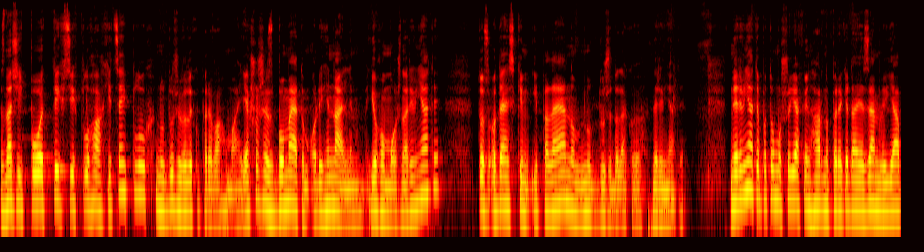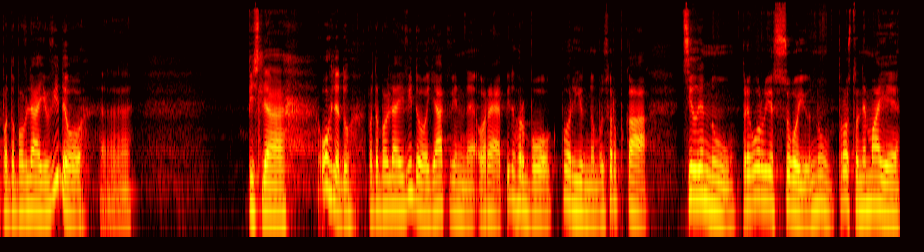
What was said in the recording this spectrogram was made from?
Значить, по тих всіх плугах і цей плуг ну, дуже велику перевагу має. Якщо ще з бометом оригінальним його можна рівняти, то з одеським і пеленом ну, дуже далеко не рівняти. Не рівняти, по тому, що як він гарно перекидає землю, я подобавляю відео. Е- після огляду подобавляю відео, як він оре під горбок, по рівному, з горбка, цілину, приворує сою. Ну, просто немає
